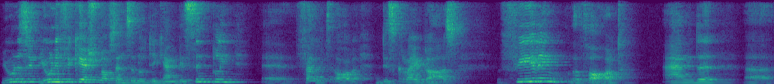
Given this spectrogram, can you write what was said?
unification of sensibility can be simply uh, felt or described as feeling the thought and uh, uh,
